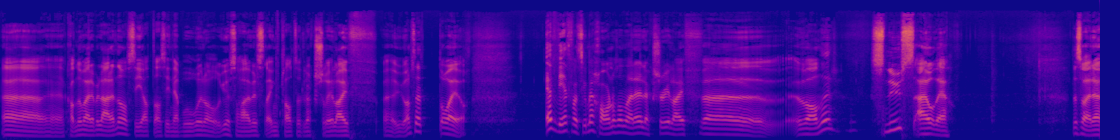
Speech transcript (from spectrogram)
Uh, kan jo være belærende å si at da siden jeg bor i Norge, så har jeg vel strengt talt et luxury life uh, uansett hva jeg gjør. Jeg vet faktisk ikke om jeg har noen sånne luxury life-vaner. Uh, Snus er jo det. Dessverre.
